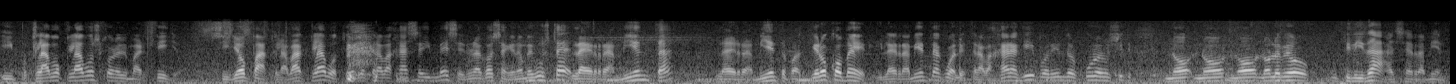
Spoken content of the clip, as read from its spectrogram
Y clavo clavos con el martillo. Si yo para clavar clavos tengo que trabajar seis meses en una cosa que no me gusta, la herramienta, la herramienta, pues quiero comer, y la herramienta cuál es, trabajar aquí poniendo el culo en un sitio. No, no, no, no le veo utilidad a esa herramienta.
